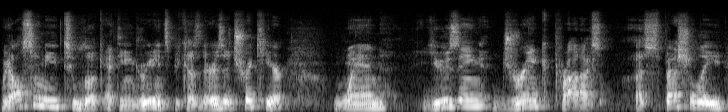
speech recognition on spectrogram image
we also need to look at the ingredients because there is a trick here. When using drink products, especially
